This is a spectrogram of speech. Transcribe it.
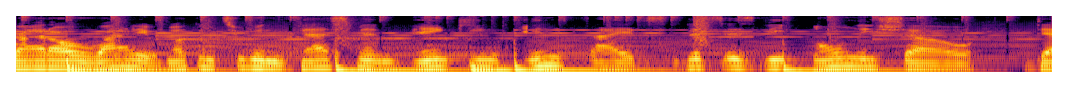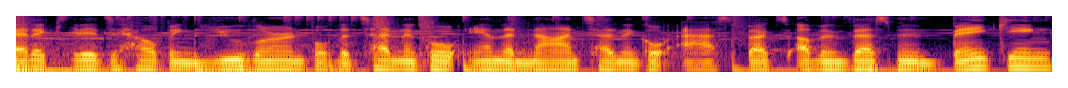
right, all right. Welcome to Investment Banking Insights. This is the only show dedicated to helping you learn both the technical and the non technical aspects of investment banking.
